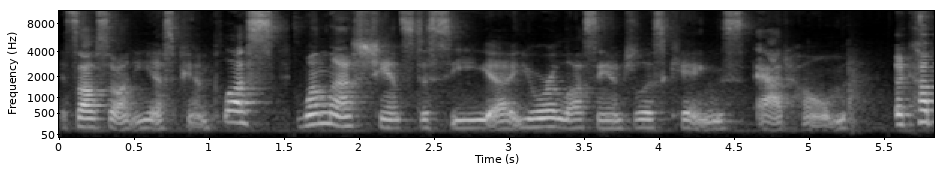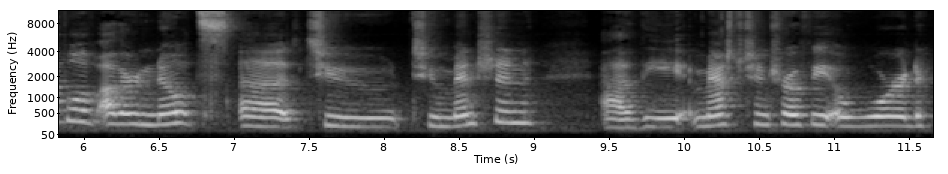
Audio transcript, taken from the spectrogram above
It's also on ESPN Plus. One last chance to see uh, your Los Angeles Kings at home. A couple of other notes uh, to to mention: uh, the Masterton Trophy Award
